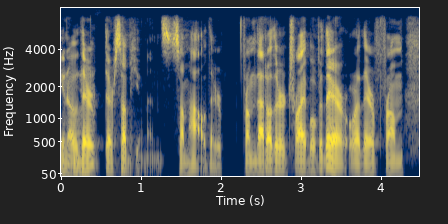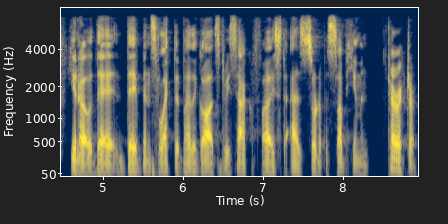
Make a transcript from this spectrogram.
You know, Mhm. they're they're subhumans somehow. They're from that other tribe over there, or they're from, you know, they they've been selected by the gods to be sacrificed as sort of a subhuman character.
